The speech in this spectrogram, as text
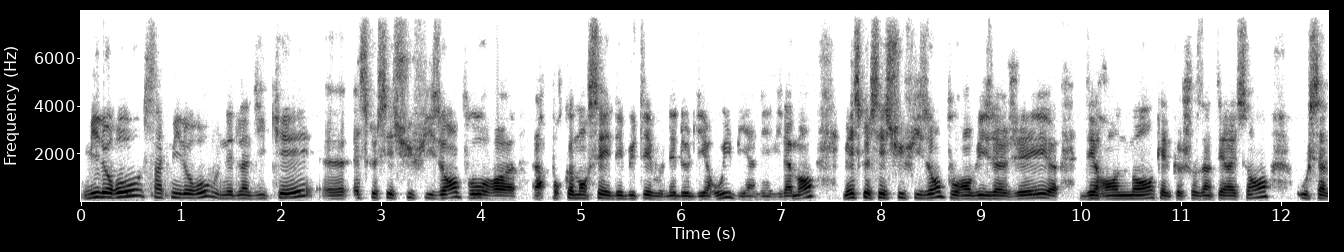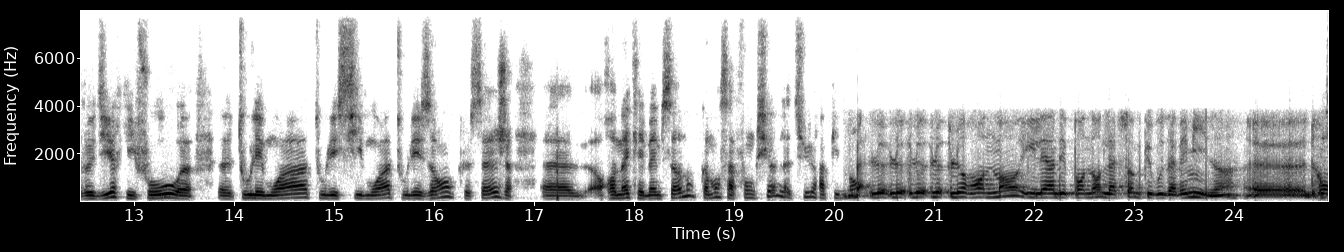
1000 euros, 5000 euros, vous venez de l'indiquer. Euh, est-ce que c'est suffisant pour, euh, alors pour commencer et débuter, vous venez de le dire, oui, bien évidemment, mais est-ce que c'est suffisant pour envisager euh, des rendements, quelque chose d'intéressant, ou ça veut dire qu'il faut tous les mois, tous les six mois, tous les ans, que sais-je, remettre les mêmes sommes? Comment ça fonctionne là-dessus rapidement? Bah, le, le, le, le, rendement, il est indépendant de la somme que vous avez mise. Hein. donc,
